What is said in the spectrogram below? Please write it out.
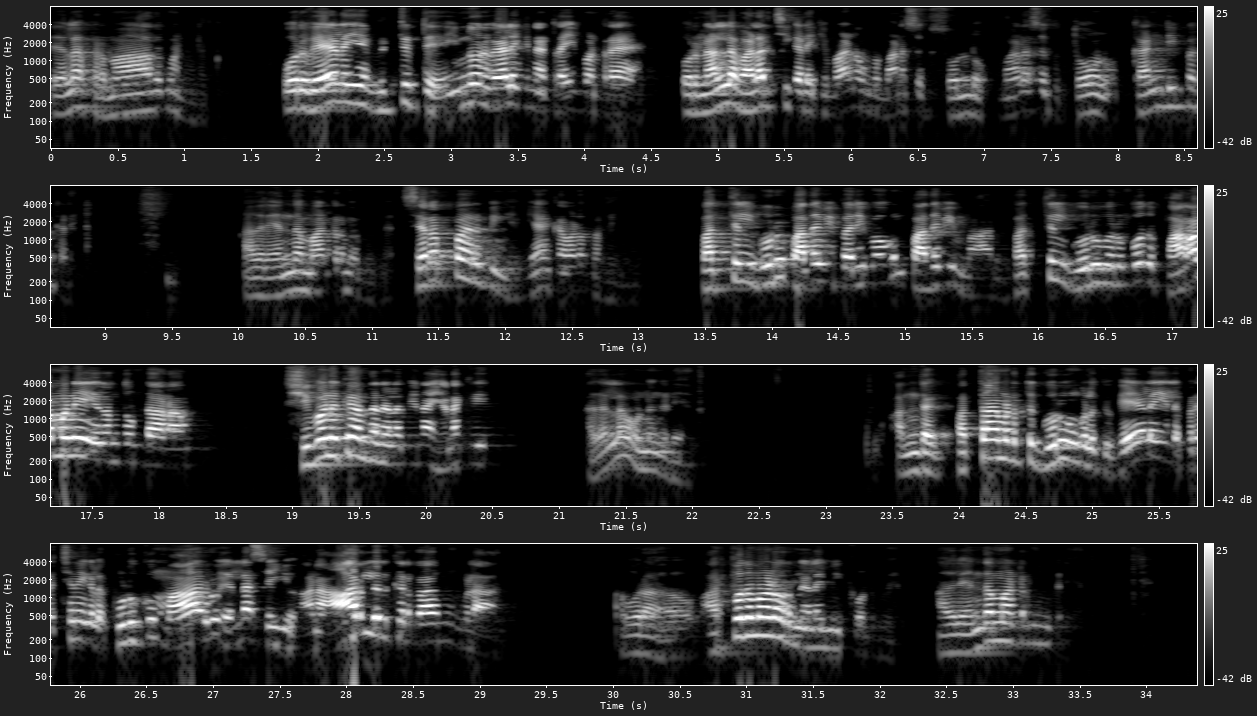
இதெல்லாம் பிரமாதமா நடக்கும். ஒரு வேலையை விட்டுட்டு இன்னொரு வேலைக்கு நான் ட்ரை பண்றேன். ஒரு நல்ல வளர்ச்சி கிடைக்குமான்னு உங்க மனசுக்கு சொல்லும். மனசுக்கு தோணும். கண்டிப்பா கிடைக்கும். அதுல எந்த மாற்றமும் இல்லை. சிறப்பா இருப்பீங்க. ஏன் கவலைப்படுறீங்க? பத்தில் குரு பதவி பறிபோகும் பதவி மாறும். பத்தில் குரு வரும்போது பரமனே இறந்துண்டானாம். சிவனுக்கு அந்த நிலைமைனா எனக்கு? அதெல்லாம் ஒண்ணும் கிடையாது. அந்த பத்தாம் இடத்து குரு உங்களுக்கு வேலையில பிரச்சனைகளை கொடுக்கும் மாறும் எல்லாம் செய்யும். ஆனா ஆறுல இருக்கிறதாக உங்களை ஒரு அற்புதமான ஒரு நிலைமைக்கு கொண்டு போயிடும் அதுல எந்த மாற்றமும் கிடையாது.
